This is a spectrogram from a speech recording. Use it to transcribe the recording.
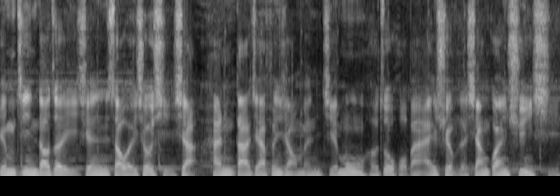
节目进行到这里，先稍微休息一下，和大家分享我们节目合作伙伴 iCHEF 的相关讯息。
